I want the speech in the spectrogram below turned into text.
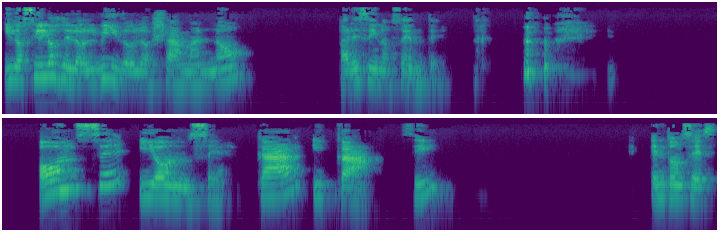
y los hilos del olvido lo llaman, ¿no? Parece inocente. 11 y 11, K y K, ¿sí? Entonces,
